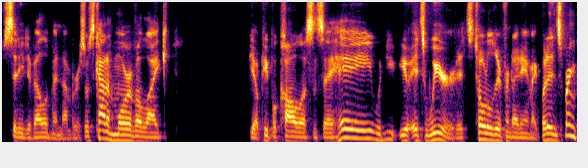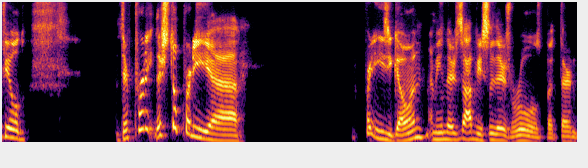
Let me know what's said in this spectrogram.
city development number. So it's kind of more of a like, you know people call us and say hey would you, you it's weird. It's total different dynamic. But in springfield they're pretty they're still pretty uh pretty easy going. I mean there's obviously there's rules but they're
